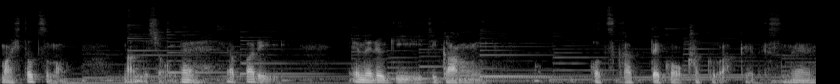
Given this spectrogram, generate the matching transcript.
まあ一つの何でしょうねやっぱりエネルギー時間を使ってこう書くわけですね。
